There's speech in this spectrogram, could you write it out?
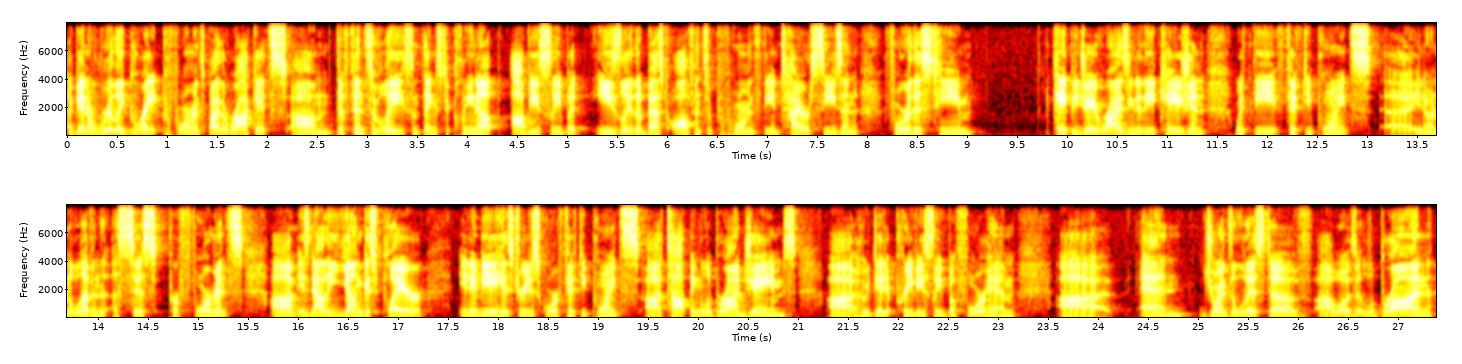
again, a really great performance by the Rockets. Um, defensively, some things to clean up, obviously, but easily the best offensive performance the entire season for this team. KPJ rising to the occasion with the 50 points, uh, you know, an 11 assists performance, um, is now the youngest player in NBA history to score 50 points, uh, topping LeBron James, uh, who did it previously before him, uh, and joins a list of uh, what was it? LeBron,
